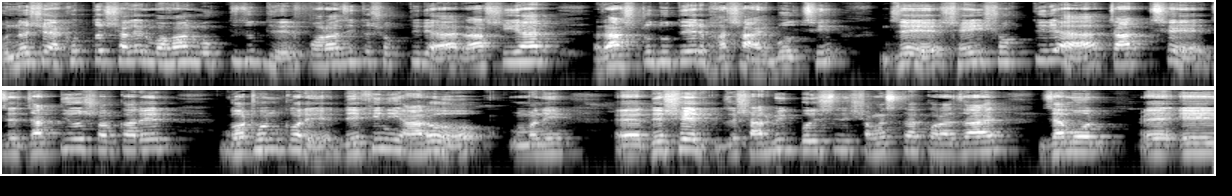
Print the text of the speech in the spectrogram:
উনিশশো একাত্তর সালের মহান মুক্তিযুদ্ধের পরাজিত শক্তিরা রাশিয়ার রাষ্ট্রদূতের ভাষায় বলছি যে সেই শক্তিরা চাচ্ছে যে জাতীয় সরকারের গঠন করে, দেখিনি আরও মানে দেশের যে সার্বিক পরিস্থিতি সংস্কার করা যায়, যেমন এই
